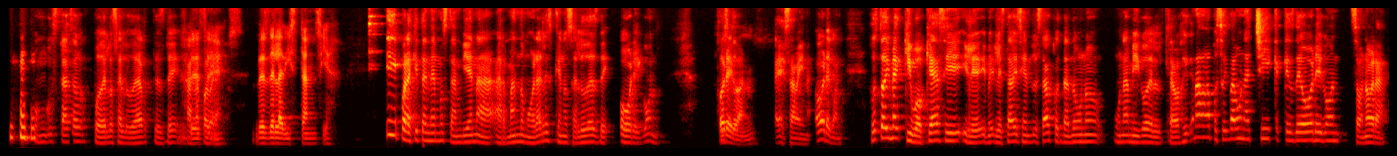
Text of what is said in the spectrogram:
Un gustazo poderlo saludar desde Jalapa. Desde, la distancia. Y por aquí tenemos también a Armando Morales que nos saluda desde Oregón. Oregón. Esa vaina, Oregón. Justo hoy me equivoqué así y le, le, estaba diciendo, le estaba contando uno, un amigo del trabajo y no, pues hoy va una chica que es de Oregón, Sonora.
